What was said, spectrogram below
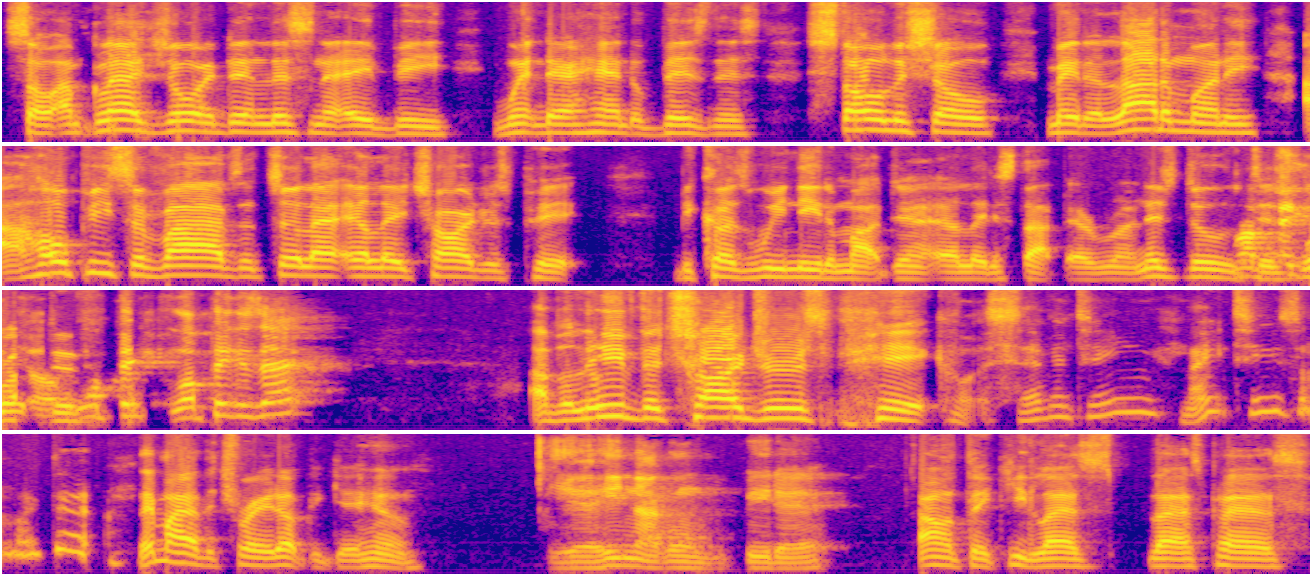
So I'm glad Jordan didn't listen to AB, went there, handled business, stole the show, made a lot of money. I hope he survives until that LA Chargers pick because we need him out there in LA to stop that run. This dude's What pick, uh, what pick? What pick is that? I believe the Chargers pick what 17, 19, something like that. They might have to trade up to get him. Yeah, he's not gonna be there. I don't think he last last pass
